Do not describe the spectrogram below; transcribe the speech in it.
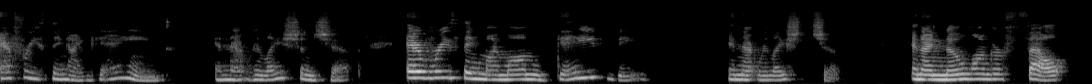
everything I gained in that relationship, everything my mom gave me in that relationship. And I no longer felt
